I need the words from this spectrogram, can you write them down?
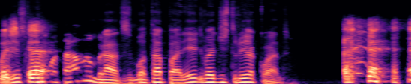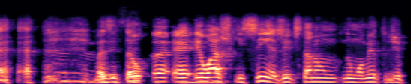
Mas isso é... botar alambrado, se botar a parede, vai destruir a quadra. Mas então, é, é, eu acho que sim, a gente está num, num, momento de,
